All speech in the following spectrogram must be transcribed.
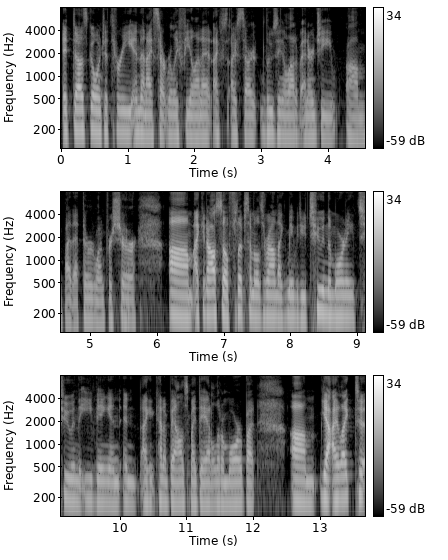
It does go into three, and then I start really feeling it. I start losing a lot of energy um, by that third one for sure. Um, I can also flip some of those around, like maybe do two in the morning, two in the evening, and, and I can kind of balance my day out a little more. But um, yeah, I like to,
